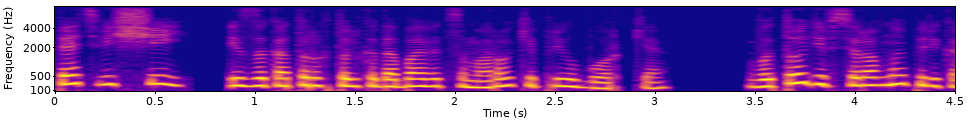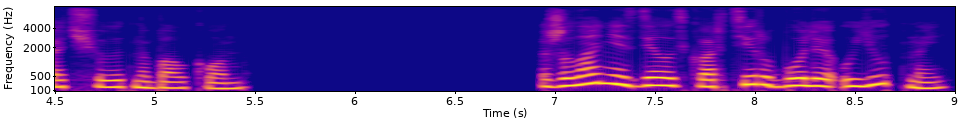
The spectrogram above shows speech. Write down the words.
Пять вещей, из-за которых только добавится мороки при уборке. В итоге все равно перекочуют на балкон. Желание сделать квартиру более уютной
